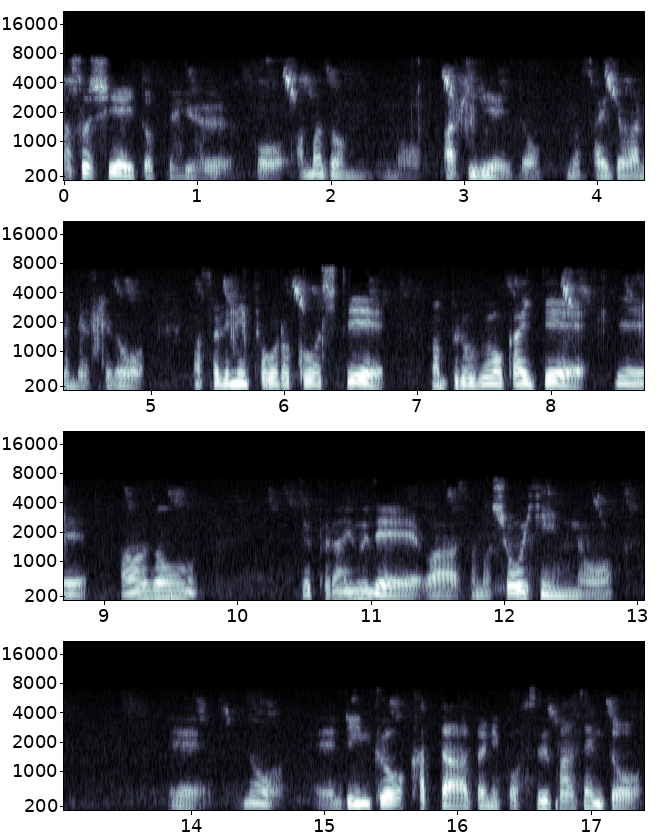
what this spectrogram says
Associate という、こう、Amazon のアフィリエイトのサイトがあるんですけど、まあ、それに登録をして、まあ、ブログを書いて、で、Amazon でプライムデーは、その商品の、えーの、えリンクを買った後に、こう、数パーセント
